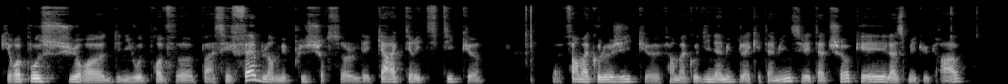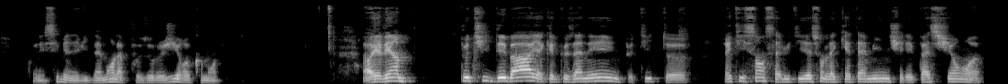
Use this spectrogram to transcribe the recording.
qui repose sur euh, des niveaux de preuve euh, pas assez faibles, hein, mais plus sur des caractéristiques euh, pharmacologiques, pharmacodynamiques de la kétamine, c'est l'état de choc et l'asthme grave. Vous connaissez bien évidemment la posologie recommandée. Alors il y avait un petit débat il y a quelques années, une petite réticence à l'utilisation de la kétamine chez les patients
